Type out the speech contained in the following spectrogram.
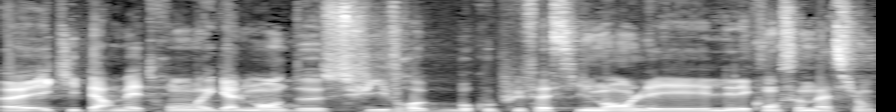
euh, et qui permettront également de suivre beaucoup plus facilement les consommations.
